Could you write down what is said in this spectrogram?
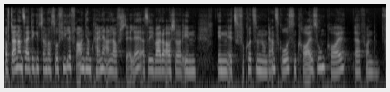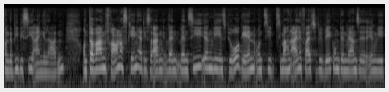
Auf der anderen Seite gibt es einfach so viele Frauen, die haben keine Anlaufstelle. Also ich war da auch schon in, in jetzt vor kurzem in einem ganz großen Call, Zoom-Call äh, von, von der BBC eingeladen. Und da waren Frauen aus Kenia, die sagen, wenn, wenn sie irgendwie ins Büro gehen und sie, sie machen eine falsche Bewegung, dann werden sie irgendwie,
